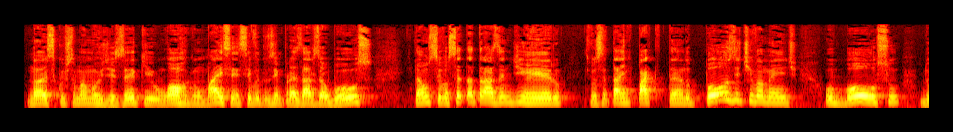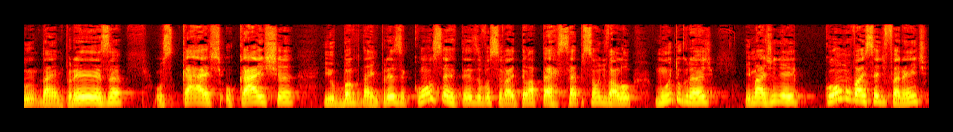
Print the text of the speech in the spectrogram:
nós costumamos dizer que o órgão mais sensível dos empresários é o bolso. Então, se você está trazendo dinheiro, se você está impactando positivamente o bolso do, da empresa, os caixa, o caixa e o banco da empresa, com certeza você vai ter uma percepção de valor muito grande. Imagine aí como vai ser diferente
